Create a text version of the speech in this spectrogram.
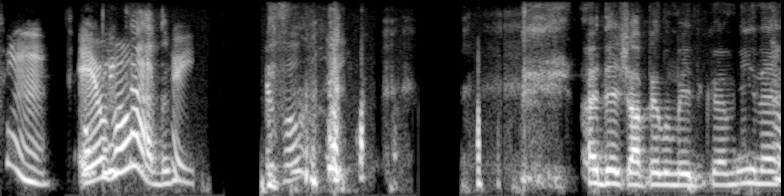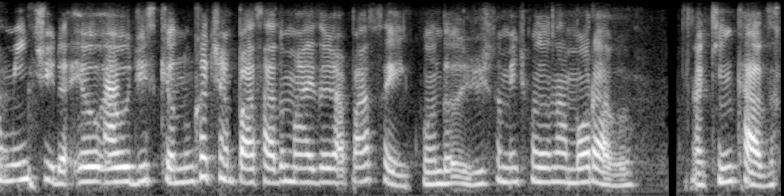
sim, eu voltei. Eu vou. Vai deixar pelo meio do caminho, né? Não, mentira. Eu, eu disse que eu nunca tinha passado, mas eu já passei. Quando, justamente quando eu namorava. Aqui em casa.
